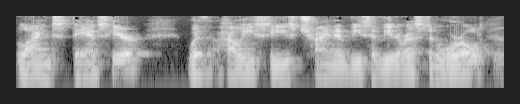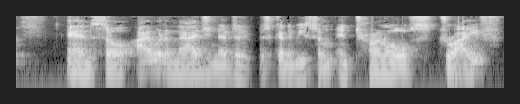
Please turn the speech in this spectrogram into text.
line stance here with how he sees China vis-a-vis the rest of the world. And so I would imagine that there's going to be some internal strife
